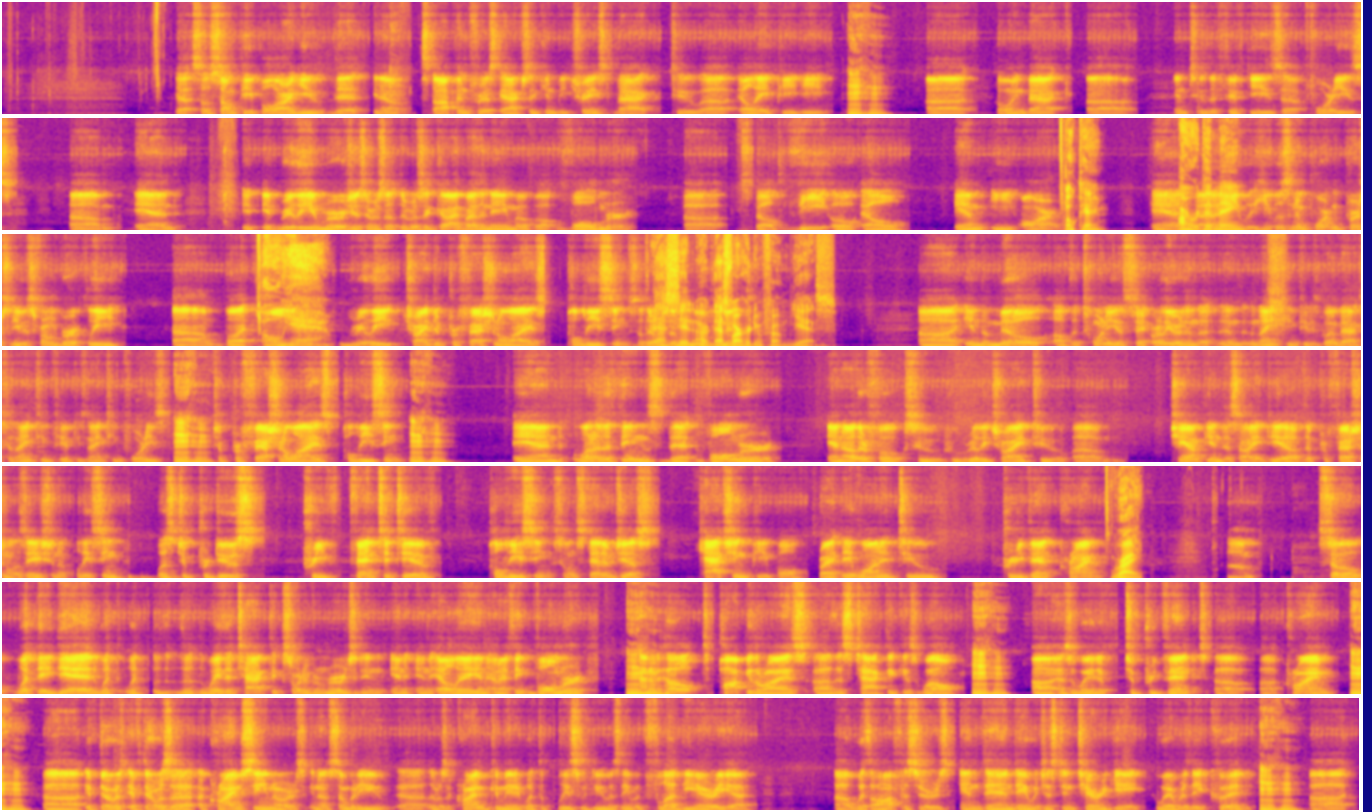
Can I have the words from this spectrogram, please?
Yeah, so some people argue that you know stop and frisk actually can be traced back to uh, LAPD, mm-hmm. uh, going back uh, into the 50s, 40s, uh, um, and it, it really emerges. There was a there was a guy by the name of uh, Vollmer, uh, spelled V O L M E R. Okay. And I heard that name. He, he was an important person. He was from Berkeley um, but oh yeah, really tried to professionalize policing. So there that's was a it. Uh, that's where I heard him from. Yes. Uh, in the middle of the 20th century, earlier than the, than the 1950s, going back to the 1950s, 1940s, mm-hmm. to professionalize policing. Mm-hmm. And one of the things that Vollmer and other folks who, who really tried to um, champion this idea of the professionalization of policing was to produce preventative policing. So instead of just catching people, right, they wanted to prevent crime. Right. Um, so what they did, what what the, the way the tactic sort of emerged in in, in LA, and, and I think Vollmer mm-hmm. kind of mm-hmm. helped popularize uh, this tactic as well. Mm-hmm uh, as a way to, to prevent uh, uh, crime. Mm-hmm. Uh, if there was if there was a, a crime scene or you know somebody uh, there was a crime committed, what the police would do is they would flood the area uh, with officers, and then they would just interrogate whoever they could mm-hmm.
